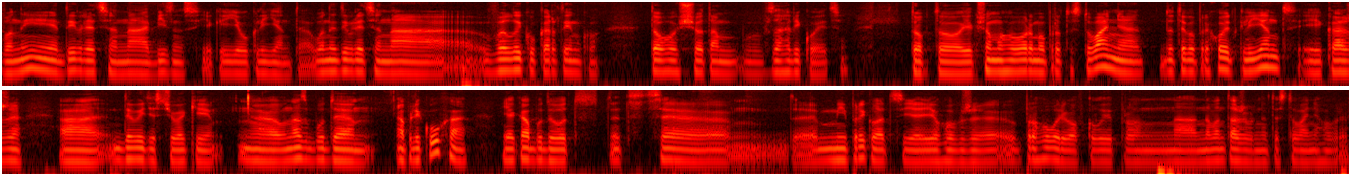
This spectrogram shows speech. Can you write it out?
Вони дивляться на бізнес, який є у клієнта. Вони дивляться на велику картинку. того, що там взагалі коїться. Тобто, якщо ми говоримо про тестування, до тебе приходить клієнт і каже: дивитесь, чуваки, у нас буде аплікуха, яка буде, от це е, мій приклад, я його вже проговорював, коли про на навантажувальне тестування говорив.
